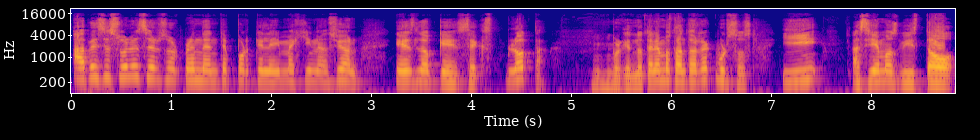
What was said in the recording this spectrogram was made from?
a veces suele ser sorprendente porque la imaginación es lo que se explota. Porque no tenemos tantos recursos y así hemos visto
